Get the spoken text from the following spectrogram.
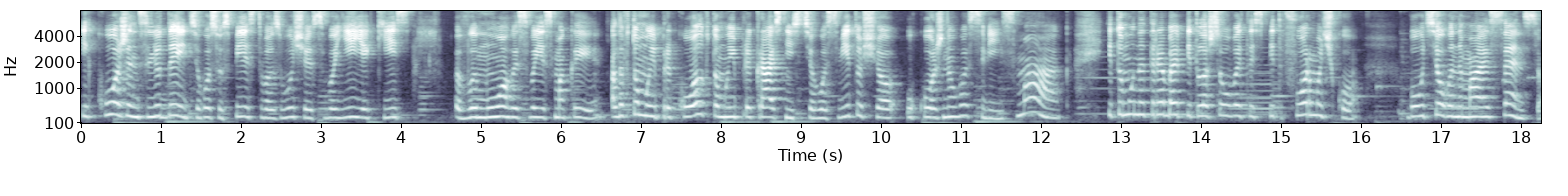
І кожен з людей цього суспільства озвучує свої якісь вимоги, свої смаки. Але в тому і прикол, в тому і прекрасність цього світу, що у кожного свій смак. І тому не треба підлаштовуватись під формочку, бо у цього немає сенсу.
